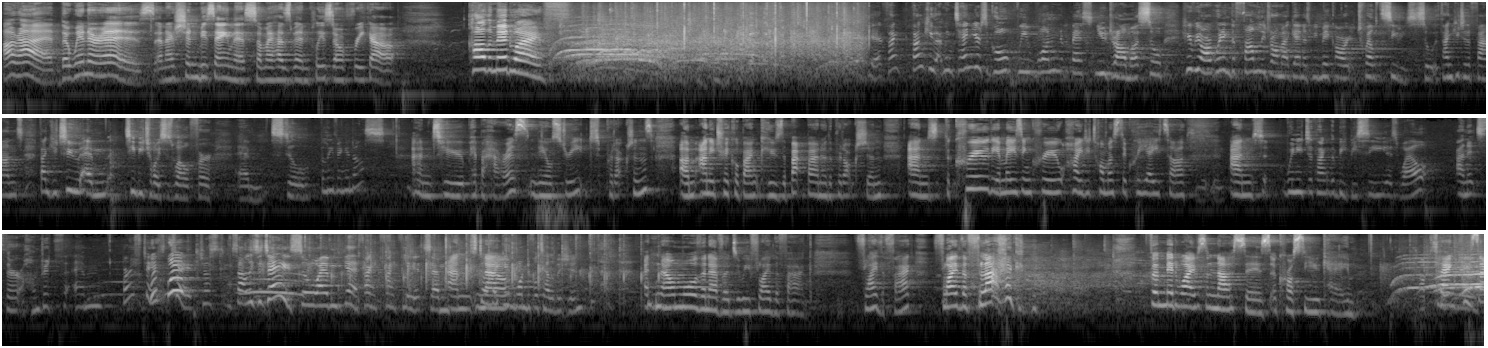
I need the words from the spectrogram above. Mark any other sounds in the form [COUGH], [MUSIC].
All right, the winner is, and I shouldn't be saying this, so my husband, please don't freak out. Call the midwife. Yeah, thank, thank you. I mean, 10 years ago, we won Best New Drama. So here we are winning the family drama again as we make our 12th series. So thank you to the fans. Thank you to um, TV Choice as well for um, still believing in us and to Pippa Harris, Neal Street Productions, um, Annie Tricklebank, who's the backbone of the production, and the crew, the amazing crew, Heidi Thomas, the creator, Absolutely. and we need to thank the BBC as well. And it's their 100th um, birthday, whoop, whoop. Just exactly today. So um, yeah, thank, thankfully it's um, and still now, making wonderful television. And now more than ever do we fly the flag. Fly the flag? Fly the flag! [LAUGHS] for midwives and nurses across the UK. Thank you.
